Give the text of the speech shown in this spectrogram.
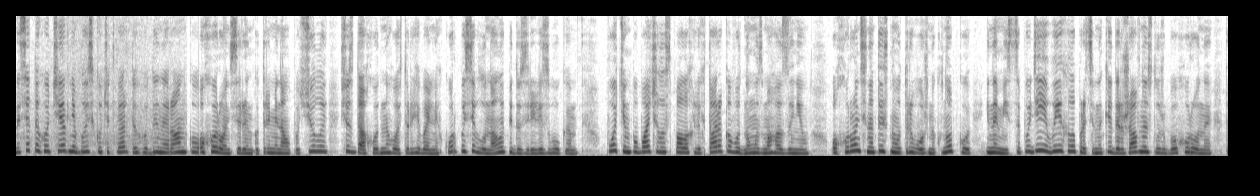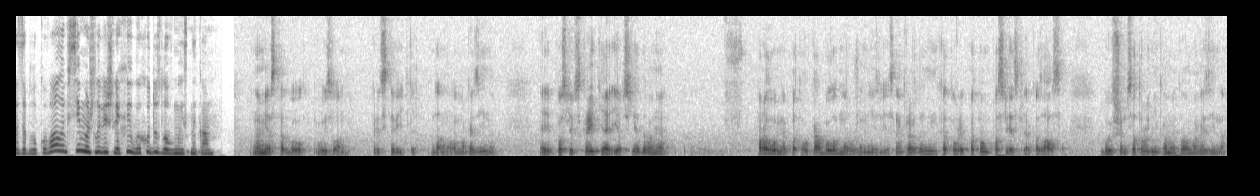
10 червня близько 4 години ранку охоронці ринку термінал почули, що з даху одного з торгівельних корпусів лунали підозрілі звуки. Потім побачили спалах ліхтарика в одному з магазинів. Охоронці натиснули тривожну кнопку, і на місце події виїхали працівники Державної служби охорони та заблокували всі можливі шляхи виходу зловмисника. На место был вызван представитель данного магазина. И после вскрытия и обследования в проломе потолка был обнаружен неизвестный гражданин, который потом впоследствии оказался бывшим сотрудником этого магазина.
